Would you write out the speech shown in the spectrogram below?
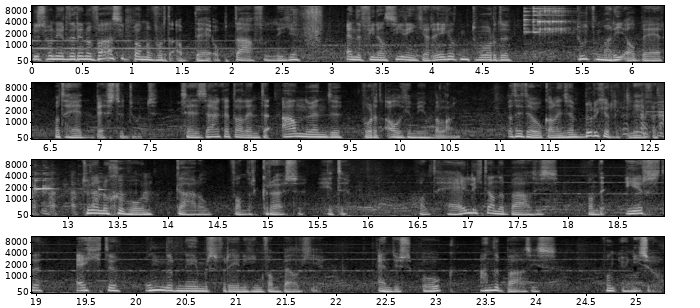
Dus wanneer de renovatieplannen voor de abdij op tafel liggen en de financiering geregeld moet worden, doet Marie Albert wat hij het beste doet. Zijn zakentalenten aanwenden voor het algemeen belang. Dat deed hij ook al in zijn burgerlijk leven, toen hij nog gewoon Karel van der Kruisen heette. Want hij ligt aan de basis van de eerste echte ondernemersvereniging van België. En dus ook aan de basis van Unizo.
